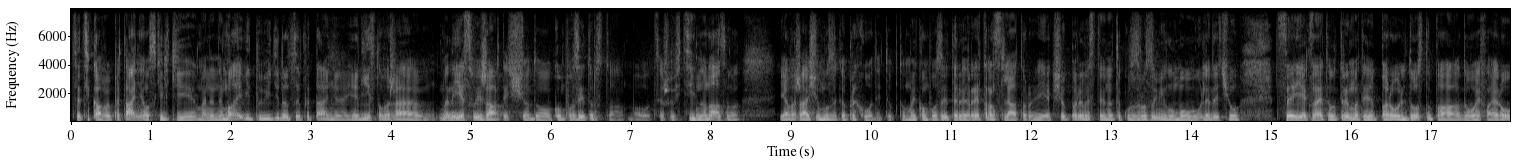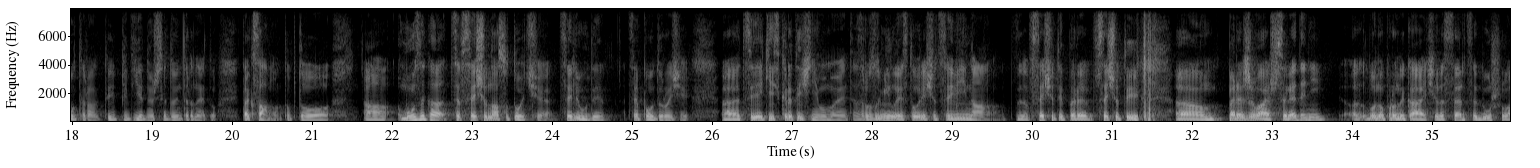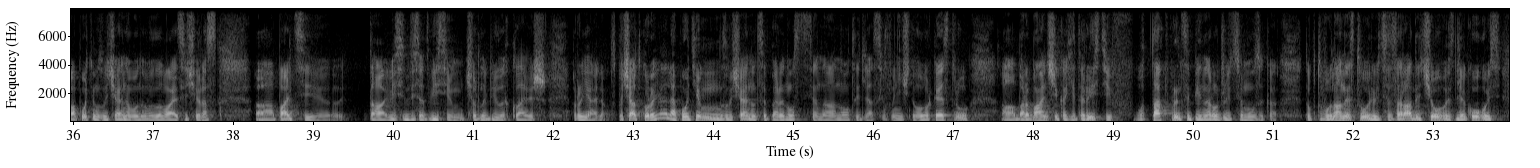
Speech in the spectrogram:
Це цікаве питання, оскільки в мене немає відповіді на це питання. Я дійсно вважаю, в мене є свої жарти щодо композиторства, бо це ж офіційна назва. Я вважаю, що музика приходить. Тобто ми композитори, ретранслятори, якщо перевести на таку зрозумілу мову глядачу, це як знаєте, отримати пароль доступу до Wi-Fi роутера, ти під'єднуєшся до інтернету. Так само. Тобто музика це все, що нас оточує. Це люди, це подорожі, е, це якісь критичні моменти. Зрозуміла історія, що це війна. Все, що ти пере, все, що ти е, переживаєш всередині, воно проникає через серце, душу, а потім, звичайно, воно виливається через е, пальці. е, Та 88 чорно-білих клавіш роялю. Спочатку рояль, а потім, звичайно, це переноситься на ноти для симфонічного оркестру, барабанщика, гітаристів. От так, в принципі, і народжується музика. Тобто вона не створюється заради чогось, для когось.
